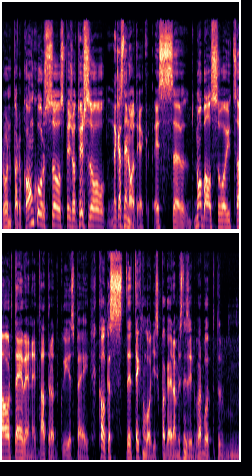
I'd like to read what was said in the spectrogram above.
runa par konkursu, spiežot virsū, nekas nenotiek es uh, nobalsoju caur TVNet, atradu iespēju. Kaut kas te tehnoloģiski pagaidām, es nezinu, varbūt tad, um,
